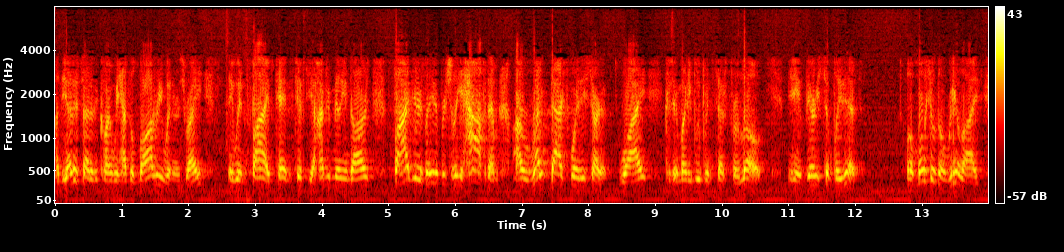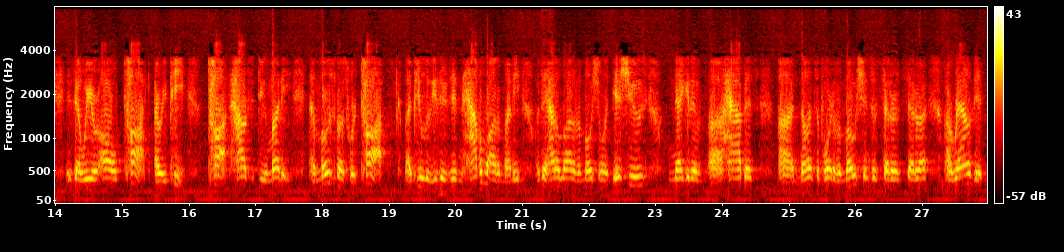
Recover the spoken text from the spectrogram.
On the other side of the coin, we have the lottery winners, right? They win five, ten, fifty, a hundred million dollars. Five years later, virtually half of them are right back to where they started. Why? Because their money blueprint set for low. Meaning, very simply this. What most people don't realize is that we are all taught, I repeat, taught how to do money. And most of us were taught by people who either didn't have a lot of money or they had a lot of emotional issues, negative uh, habits, uh, non-supportive emotions, et cetera, et cetera, around it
